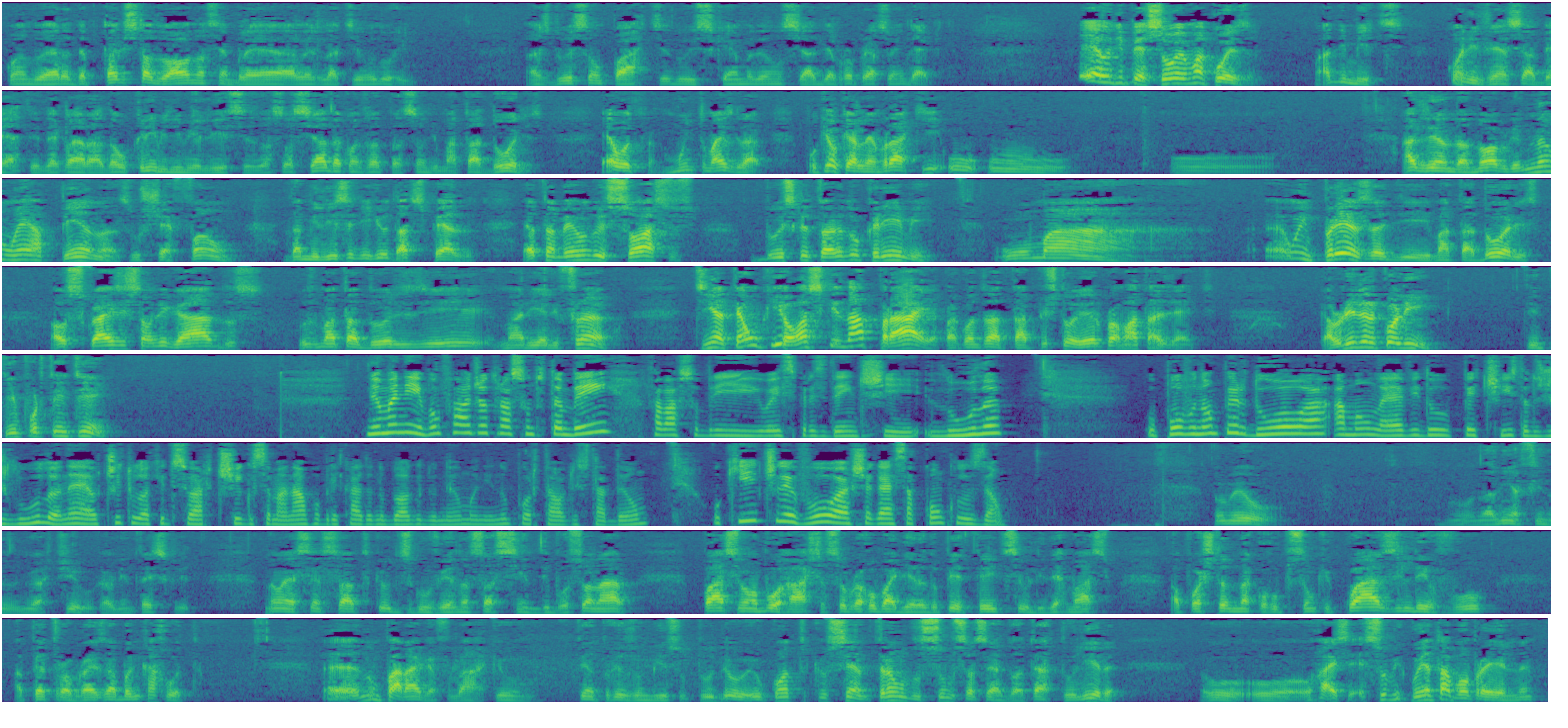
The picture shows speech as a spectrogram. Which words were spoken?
quando era deputado estadual na Assembleia Legislativa do Rio. As duas são parte do esquema denunciado de apropriação indébita. Erro de pessoa é uma coisa, admite-se. Conivência aberta e declarada ao crime de milícias associada à contratação de matadores é outra, muito mais grave. Porque eu quero lembrar que o, o, o Adriano da Nóbrega não é apenas o chefão da milícia de Rio das Pedras. É também um dos sócios do escritório do crime, uma, é uma empresa de matadores aos quais estão ligados os matadores de Marielle Franco. Tinha até um quiosque na praia para contratar pistoleiro para matar gente. Carolina Ercolim, tintim por tintim. Neumani, vamos falar de outro assunto também, falar sobre o ex-presidente Lula. O povo não perdoa a mão leve do petista, do de Lula, né? É o título aqui do seu artigo semanal publicado no blog do Neumann e no portal do Estadão. O que te levou a chegar a essa conclusão? No meu, na linha fina do meu artigo, Carolina, está escrito: não é sensato que o desgoverno assassino de Bolsonaro passe uma borracha sobre a roubadeira do PT e de seu líder máximo, apostando na corrupção que quase levou a Petrobras à bancarrota. É, num parágrafo lá, que eu tento resumir isso tudo, eu, eu conto que o centrão do sumo sacerdote, Arthur Lira, o, o, o Reis, é, subcunha tá bom para ele, né?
